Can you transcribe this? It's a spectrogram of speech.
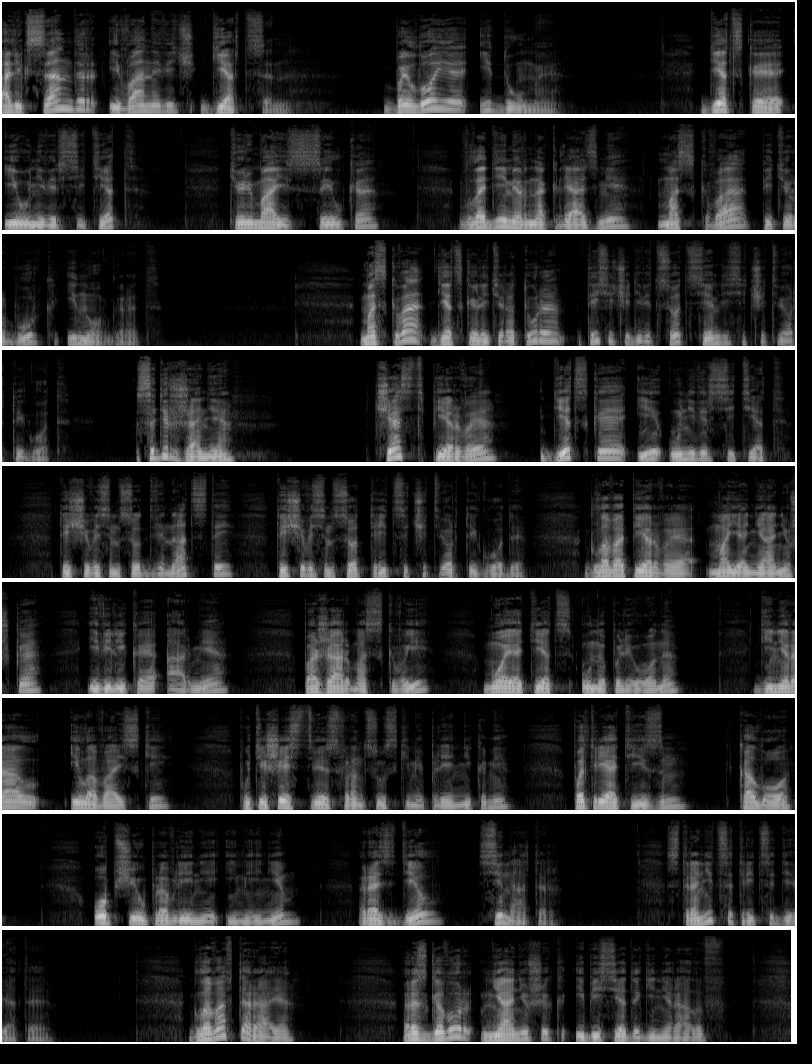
Александр Иванович Герцен. Былое и думы. Детская и университет. Тюрьма и ссылка. Владимир на Клязьме. Москва, Петербург и Новгород. Москва. Детская литература. 1974 год. Содержание. Часть первая. Детская и университет. 1812-1834 годы. Глава первая «Моя нянюшка» и «Великая армия», «Пожар Москвы», «Мой отец у Наполеона», «Генерал Иловайский», «Путешествие с французскими пленниками», «Патриотизм», «Кало», «Общее управление имением», Раздел «Сенатор». Страница 39. Глава 2. Разговор нянюшек и беседа генералов.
